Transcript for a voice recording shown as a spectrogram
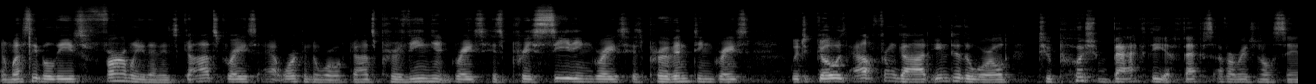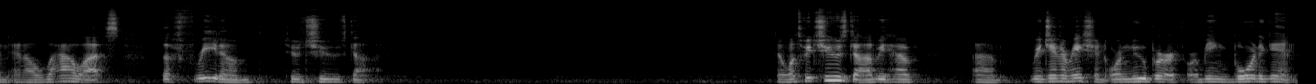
And Wesley believes firmly that it's God's grace at work in the world, God's prevenient grace, His preceding grace, His preventing grace, which goes out from God into the world to push back the effects of original sin and allow us the freedom to choose God. Now, once we choose God, we have um, regeneration or new birth or being born again.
